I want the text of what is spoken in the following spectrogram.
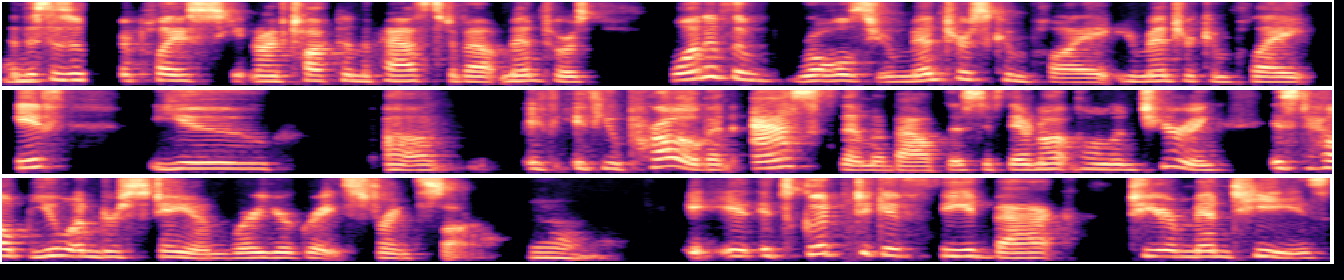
and mm. this is another place you know, I've talked in the past about mentors one of the roles your mentors can play, your mentor can play, if you uh, if, if you probe and ask them about this, if they're not volunteering, is to help you understand where your great strengths are. Yeah. It, it's good to give feedback to your mentees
